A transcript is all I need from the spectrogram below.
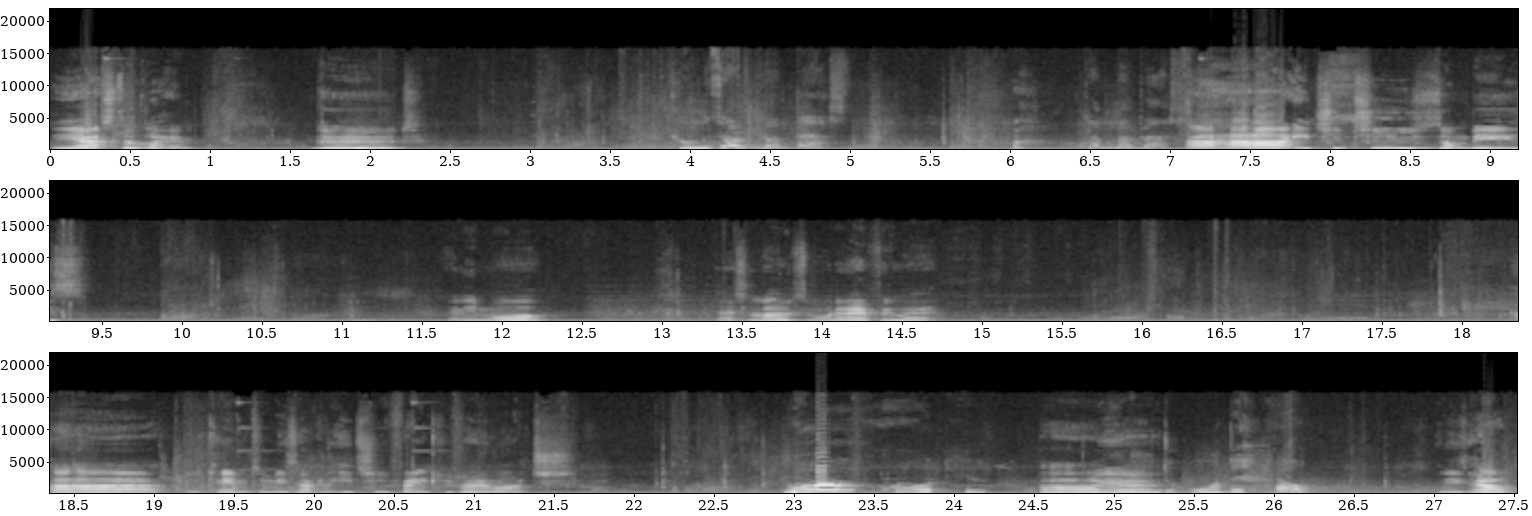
Yeah, I still got him. Good. Comes on my best. on my best. Aha, eat you too, zombies. Any more? There's loads more, they're everywhere. Haha, you came to me so I can eat you. Thank you very much. What? Hold it. Oh I yeah, need all the help. you need help.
